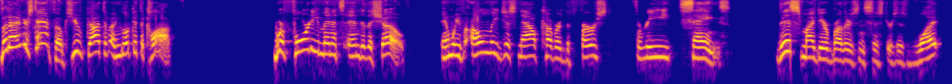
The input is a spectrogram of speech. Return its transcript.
But I understand, folks, you've got to, I mean, look at the clock. We're 40 minutes into the show, and we've only just now covered the first three sayings. This, my dear brothers and sisters, is what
